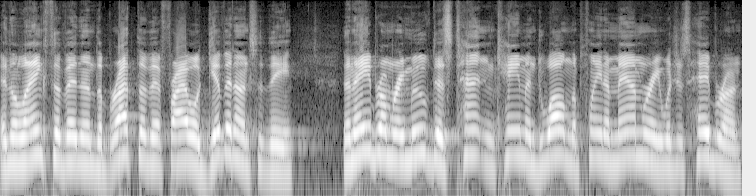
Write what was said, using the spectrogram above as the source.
in the length of it and the breadth of it, for I will give it unto thee. Then Abram removed his tent and came and dwelt in the plain of Mamre, which is Hebron,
